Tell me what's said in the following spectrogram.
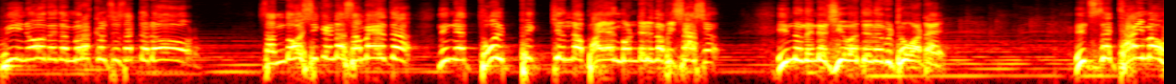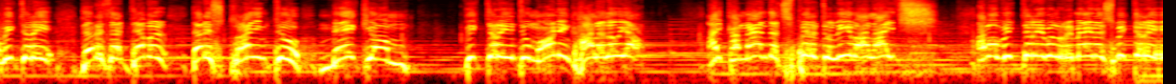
We know that the miracles is at the door. സന്തോഷിക്കേണ്ട സമയത്ത് നിന്നെ തോൽപ്പിക്കുന്ന ഭയം കൊണ്ടിരുന്ന പിശാശ് ഇന്ന് നിന്റെ ജീവിതത്തിൽ നിന്ന് വിട്ടുപോട്ടെ It's a time of victory. There is a devil that is trying to make your victory into mourning. Hallelujah. I command that spirit to leave our lives. Our victory will remain as victory.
